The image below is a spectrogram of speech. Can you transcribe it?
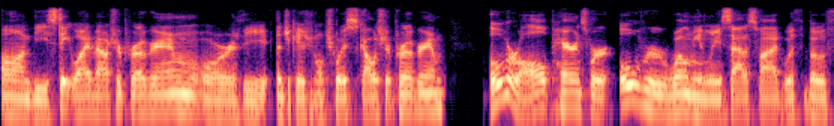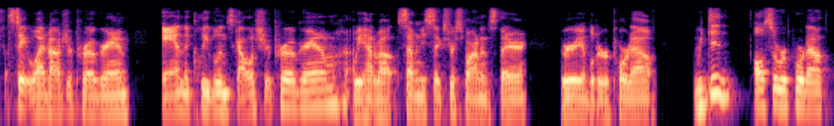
on the statewide voucher program or the educational choice scholarship program. Overall, parents were overwhelmingly satisfied with both statewide voucher program and the Cleveland Scholarship Program. We had about 76 respondents there. We were able to report out. We did also report out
